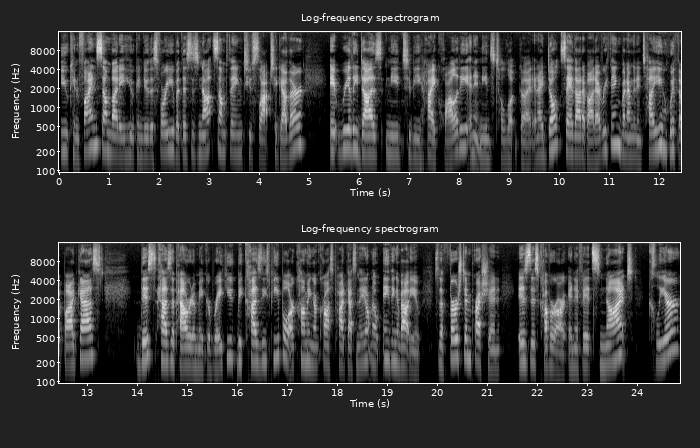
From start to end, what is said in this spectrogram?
you can find somebody who can do this for you, but this is not something to slap together. It really does need to be high quality and it needs to look good. And I don't say that about everything, but I'm going to tell you with a podcast, this has the power to make or break you because these people are coming across podcasts and they don't know anything about you. So the first impression is this cover art. And if it's not clear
